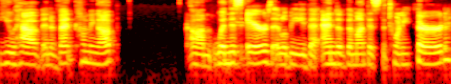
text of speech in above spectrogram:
you have an event coming up um, when this airs it'll be the end of the month. It's the 23rd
